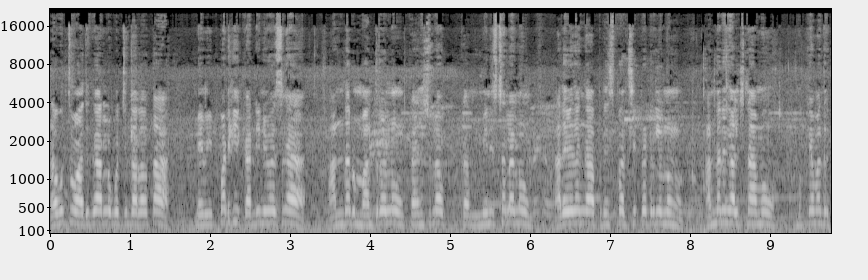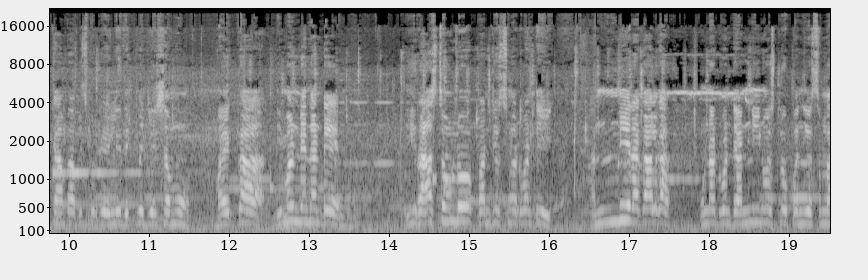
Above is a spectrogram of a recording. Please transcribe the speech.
ప్రభుత్వం అధికారంలోకి వచ్చిన తర్వాత మేము ఇప్పటికీ కంటిన్యూస్గా అందరు మంత్రులను కన్సులర్ మినిస్టర్లను అదేవిధంగా ప్రిన్సిపల్ సెక్రటరీలను అందరిని కలిసినాము. ముఖ్యమంత్రి క్యాంప్ ఆఫీస్ కూడా వెళ్ళి రిక్వెస్ట్ చేశాము. మా యొక్క డిమాండ్ ఏంటంటే ఈ రాష్ట్రంలో పనిచేస్తున్నటువంటి అన్ని రకాలుగా ఉన్నటువంటి అన్ని యూనివర్సిటీలో పనిచేస్తున్న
